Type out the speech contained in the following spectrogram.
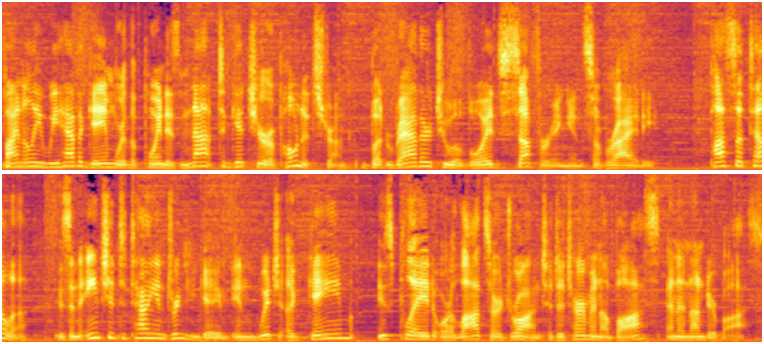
Finally, we have a game where the point is not to get your opponents drunk, but rather to avoid suffering in sobriety. Passatella is an ancient Italian drinking game in which a game is played or lots are drawn to determine a boss and an underboss.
